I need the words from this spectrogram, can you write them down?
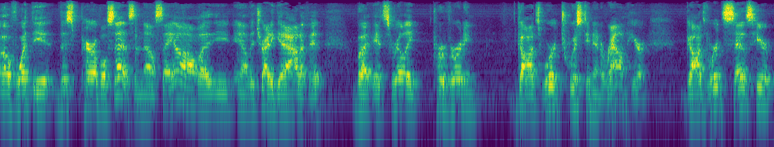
of what the this parable says, and they'll say, "Oh, well, you, you know," they try to get out of it, but it's really perverting God's word, twisting it around here. God's word says here,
